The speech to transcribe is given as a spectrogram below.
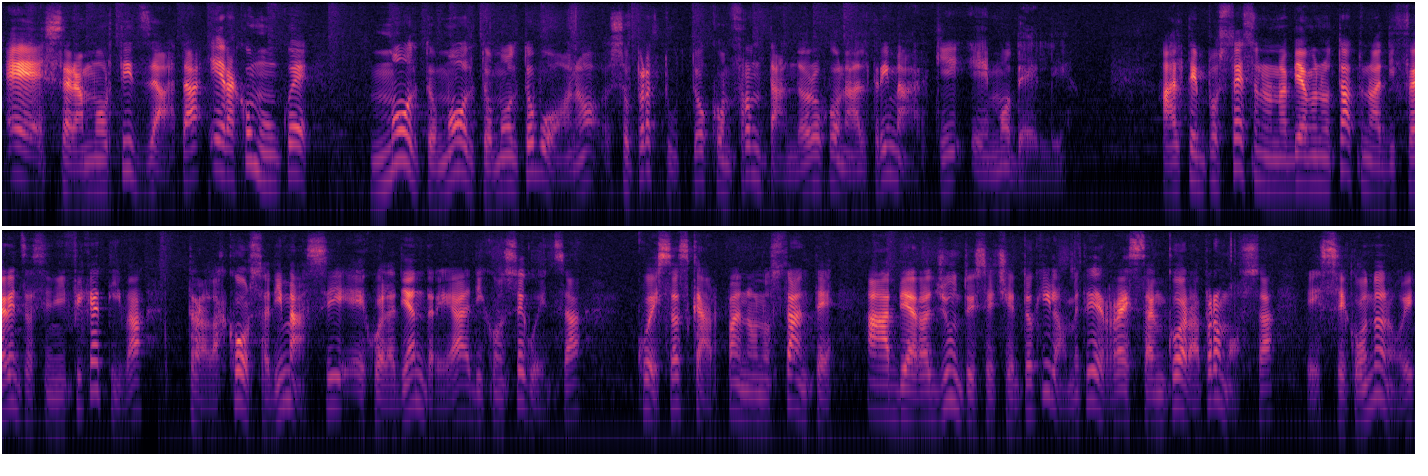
essere ammortizzata, era comunque molto molto molto buono, soprattutto confrontandolo con altri marchi e modelli. Al tempo stesso non abbiamo notato una differenza significativa tra la corsa di Massi e quella di Andrea, di conseguenza questa scarpa nonostante abbia raggiunto i 600 km resta ancora promossa e secondo noi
